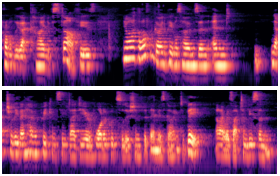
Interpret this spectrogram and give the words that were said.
probably that kind of stuff is, you know, like I'll often go into people's homes and and naturally they have a preconceived idea of what a good solution for them is going to be. And I always like to listen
